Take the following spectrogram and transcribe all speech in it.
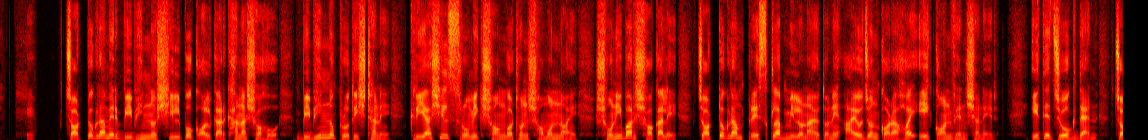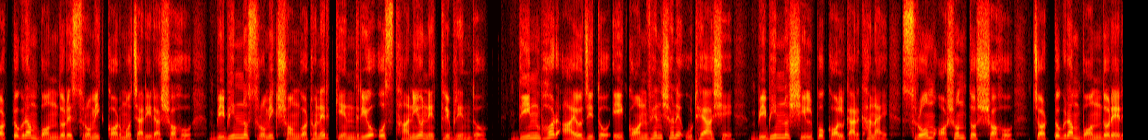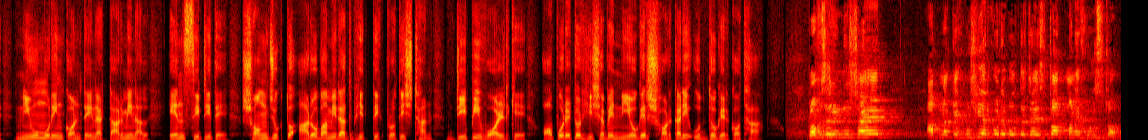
চট্টগ্রামের বিভিন্ন শিল্প কলকারখানা সহ বিভিন্ন প্রতিষ্ঠানে ক্রিয়াশীল শ্রমিক সংগঠন সমন্বয়ে শনিবার সকালে চট্টগ্রাম প্রেসক্লাব মিলনায়তনে আয়োজন করা হয় এই কনভেনশনের। এতে যোগ দেন চট্টগ্রাম বন্দরে শ্রমিক কর্মচারীরা সহ বিভিন্ন শ্রমিক সংগঠনের কেন্দ্রীয় ও স্থানীয় নেতৃবৃন্দ। দিনভর আয়োজিত এই কনভেনশনে উঠে আসে বিভিন্ন শিল্প কলকারখানায় শ্রম অসন্তোষ সহ চট্টগ্রাম বন্দরের নিউমুরিং কন্টেইনার টার্মিনাল, এনসিটিতে সংযুক্ত আরব আমিরাত ভিত্তিক প্রতিষ্ঠান ডিপি ওয়ার্ল্ডকে অপারেটর হিসেবে নিয়োগের সরকারি উদ্যোগের কথা। প্রফেসর সাহেব, আপনাকে হুঁশিয়ার করে বলতে চাই, স্টপ মানে ফুল স্টপ।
